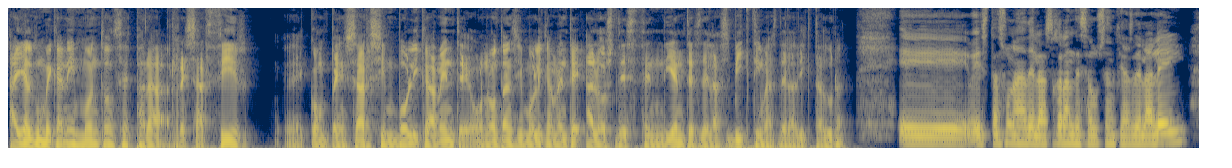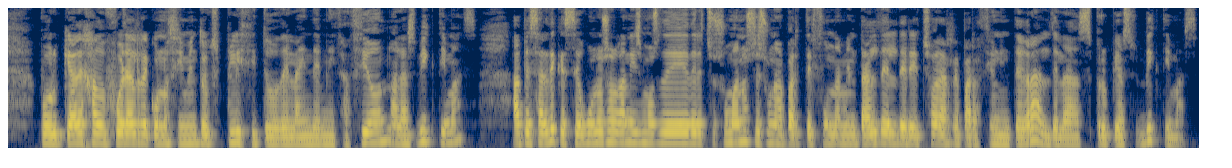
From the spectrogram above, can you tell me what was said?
¿Hay algún mecanismo entonces para resarcir eh, compensar simbólicamente o no tan simbólicamente a los descendientes de las víctimas de la dictadura? Eh, esta es una de las grandes ausencias de la ley porque ha dejado fuera el reconocimiento explícito de la indemnización a las víctimas, a pesar de que, según los organismos de derechos humanos, es una parte fundamental del derecho a la reparación integral de las propias víctimas.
